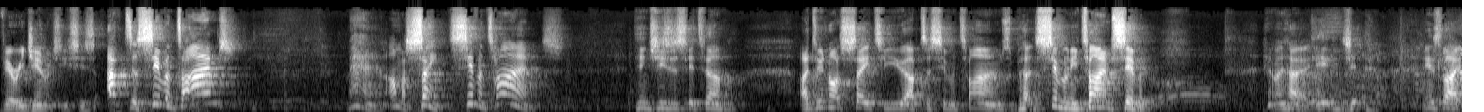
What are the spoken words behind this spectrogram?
very generous. He says, Up to seven times? Man, I'm a saint. Seven times. Then Jesus said to him, I do not say to you up to seven times, but 70 times seven. He's like,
